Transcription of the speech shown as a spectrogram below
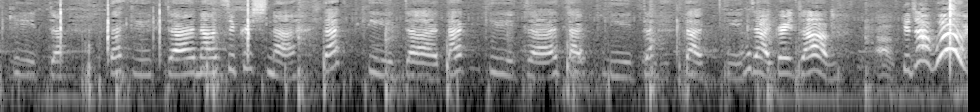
Takita, takita. Now let's do Krishna. Takita. Takita, takita, takita. Great job. Good job. Woo!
